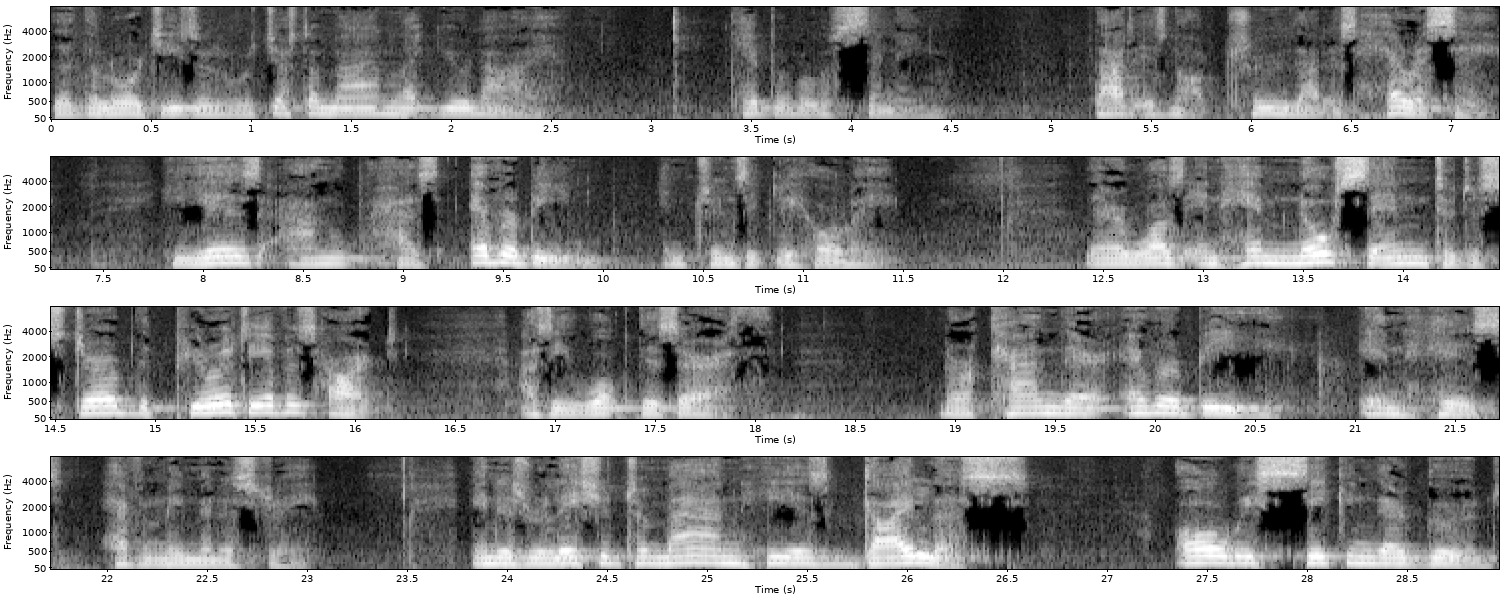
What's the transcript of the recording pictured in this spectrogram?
that the Lord Jesus was just a man like you and I, capable of sinning. That is not true. That is heresy. He is and has ever been intrinsically holy. There was in him no sin to disturb the purity of his heart as he walked this earth, nor can there ever be in his heavenly ministry. In his relation to man, he is guileless, always seeking their good.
